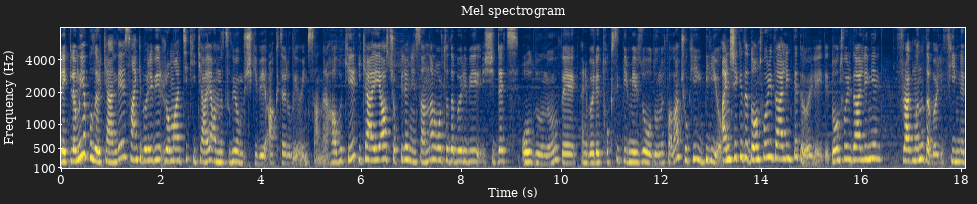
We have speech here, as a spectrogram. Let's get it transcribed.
Reklamı yapılırken de sanki böyle bir romantik hikaye anlatılıyormuş gibi aktarılıyor insanlara. Halbuki hikayeyi az çok bilen insanlar ortada böyle bir şiddet olduğunu ve hani böyle toksik bir mevzu olduğunu falan çok iyi biliyor. Aynı şekilde Don't Worry Darling'de de öyleydi. Don't Worry Darling'in fragmanı da böyle filmle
